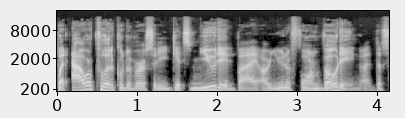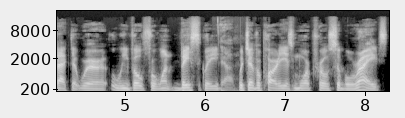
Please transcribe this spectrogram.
but our political diversity gets muted by our uniform voting, uh, the fact that we're, we vote for one, basically yeah. whichever party is more pro civil rights.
